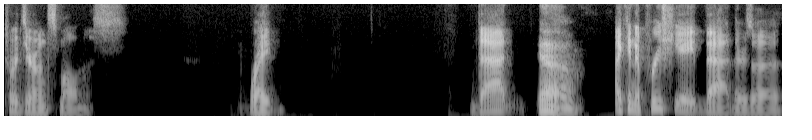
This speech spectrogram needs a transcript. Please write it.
towards your own smallness. Right? That yeah. I can appreciate that. There's a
